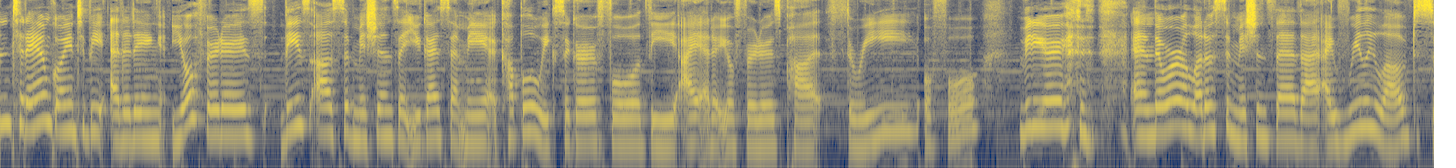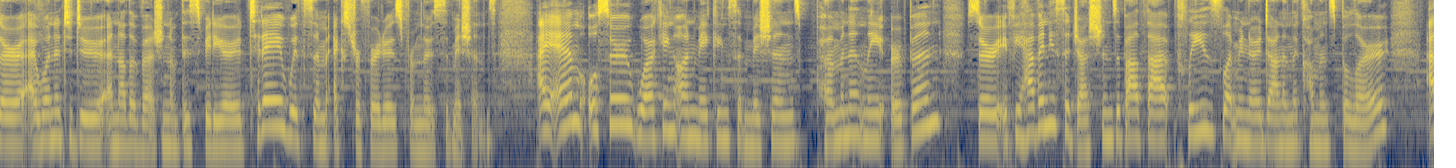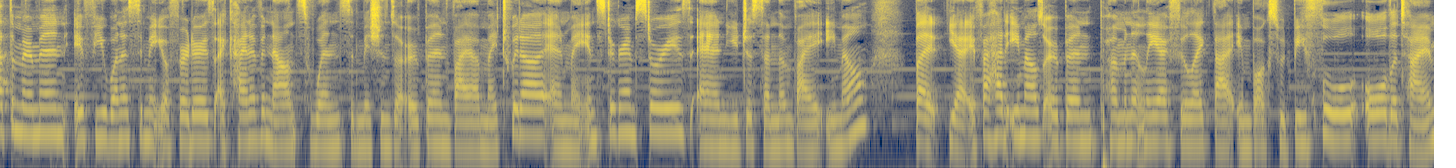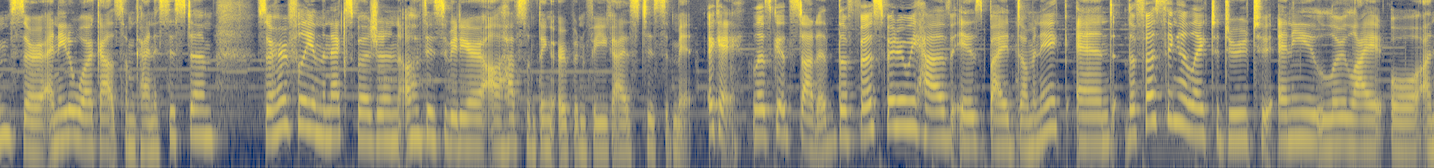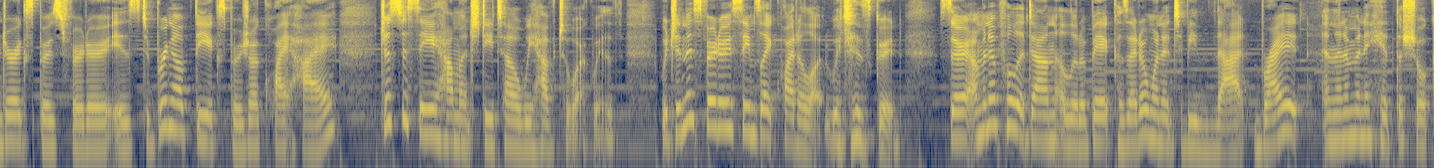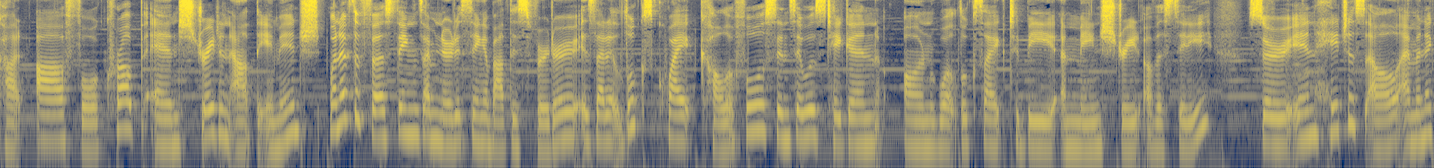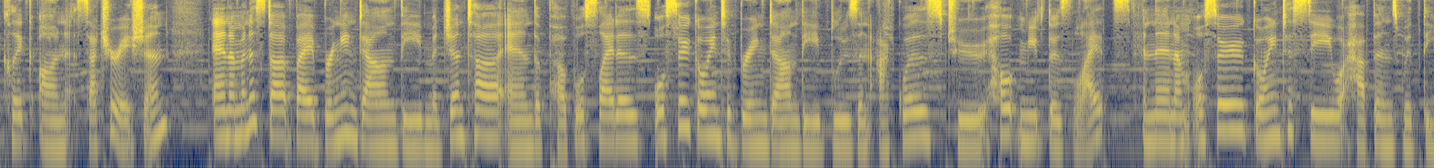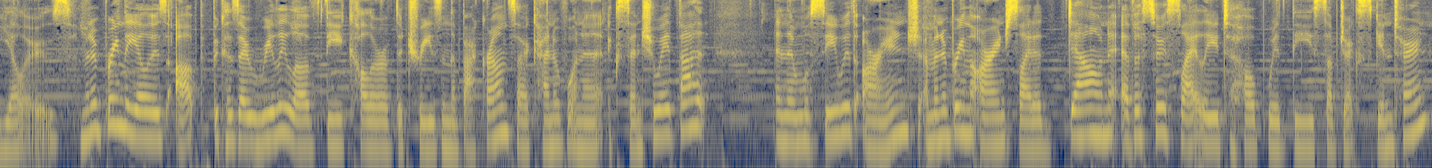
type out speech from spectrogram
everyone, today I'm going to be editing your photos. These are submissions that you guys sent me a couple of weeks ago for the I Edit Your Photos part three or four video and there were a lot of submissions there that I really loved so I wanted to do another version of this video today with some extra photos from those submissions. I am also working on making submissions permanently open so if you have any suggestions about that please let me know down in the comments below. At the moment if you want to submit your photos I kind of announce when submissions are open via my Twitter and my Instagram stories and you just send them via email. But yeah, if I had emails open permanently, I feel like that inbox would be full all the time. So I need to work out some kind of system. So hopefully in the next version of this video, I'll have something open for you guys to submit. Okay, let's get started. The first photo we have is by Dominic. And the first thing I like to do to any low light or underexposed photo is to bring up the exposure quite high just to see how much detail we have to work with, which in this photo seems like quite a lot, which is good. So I'm gonna pull it down a little bit because I don't want it to be that bright. And then I'm gonna hit the shortcut R for crop and straighten out the image. One of the first things I'm noticing about this photo is that it looks quite colorful since it was taken on what looks like to be a main street of a city. So in HSL, I'm gonna click on saturation and I'm going to start by bringing down the magenta and the purple sliders. Also going to bring down the blues and aquas to help mute those lights. And then I'm also going to see what happens with the yellows. I'm going to bring the yellows up because I really love the color of the trees in the background. So I kind of want to accentuate that. And then we'll see with orange. I'm going to bring the orange slider down ever so slightly to help with the subject's skin tone.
